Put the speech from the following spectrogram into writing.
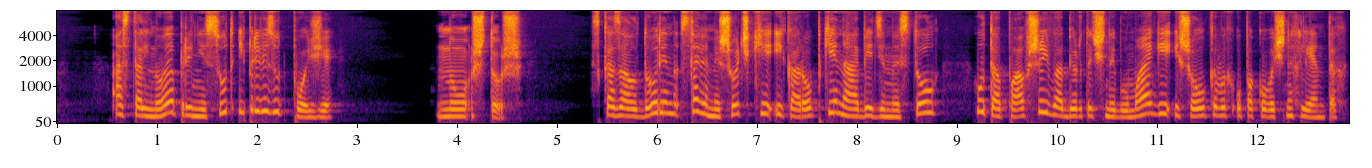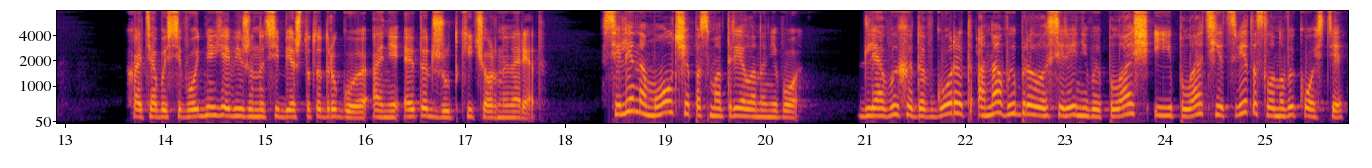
Остальное принесут и привезут позже. «Ну что ж», сказал Дорин, ставя мешочки и коробки на обеденный стол, утопавший в оберточной бумаге и шелковых упаковочных лентах. «Хотя бы сегодня я вижу на тебе что-то другое, а не этот жуткий черный наряд». Селена молча посмотрела на него. Для выхода в город она выбрала сиреневый плащ и платье цвета слоновой кости.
